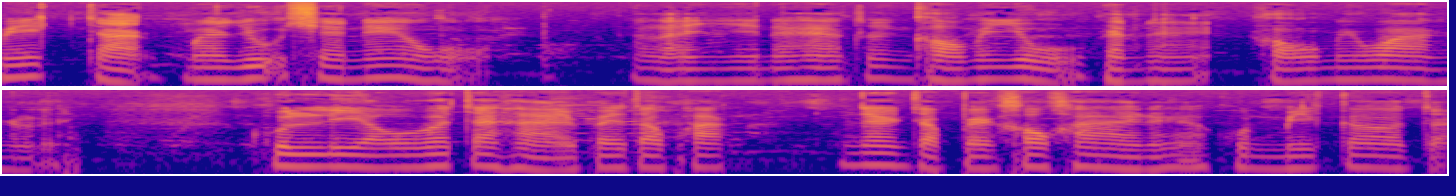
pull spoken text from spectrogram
มิกจากมายุชแนลอะไรอย่างงี้นะฮะ ซึ่งเขาไม่อยู่กันนะฮะเขาไม่ว่างกันเลย คุณเลียวก็จะหายไปสักพัก เนื่องจากไปเข้าค่ายนะฮะ คุณมิกก็จะ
